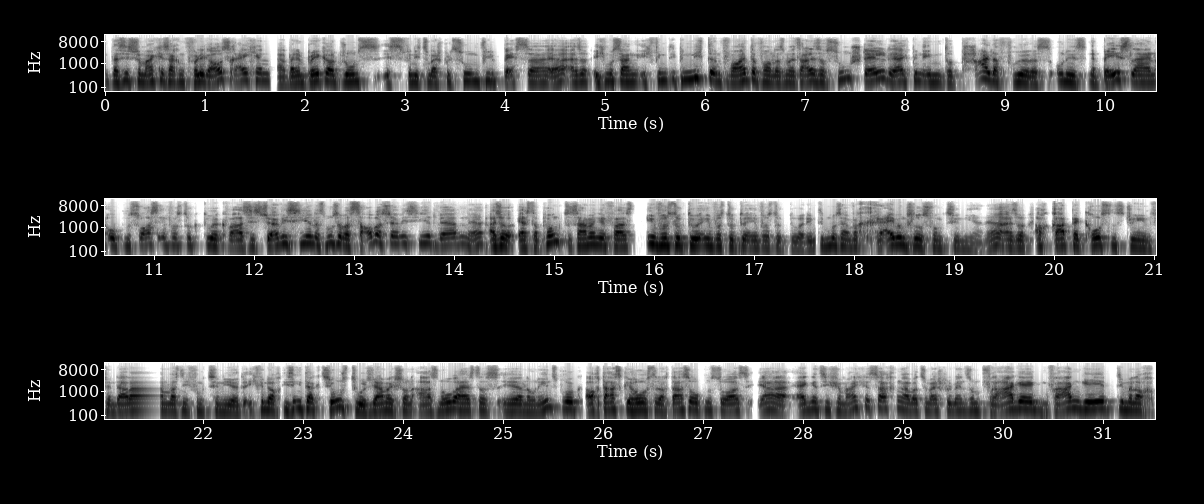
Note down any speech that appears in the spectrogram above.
Das ist für manche Sachen völlig ausreichend. Äh, bei den Breakout Rooms ist, finde ich zum Beispiel Zoom viel besser, ja. Also ich muss sagen, ich finde, ich bin nicht ein Freund davon, dass man jetzt alles auf Zoom stellt, ja. Ich bin eben total dafür, dass Unis eine Baseline Open Source Infrastruktur quasi servicieren. Das muss aber sauber serviciert werden, ja. Also erst erster Punkt, zusammengefasst, Infrastruktur, Infrastruktur, Infrastruktur. Die, die muss einfach reibungslos funktionieren. Ja? Also auch gerade bei großen Streams, wenn da dann was nicht funktioniert. Ich finde auch diese Interaktionstools, wir haben ja schon Ars Nova heißt das hier in Innsbruck, auch das gehostet, auch das Open Source, ja, eignet sich für manche Sachen, aber zum Beispiel, wenn es um Frage, Fragen geht, die man auch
